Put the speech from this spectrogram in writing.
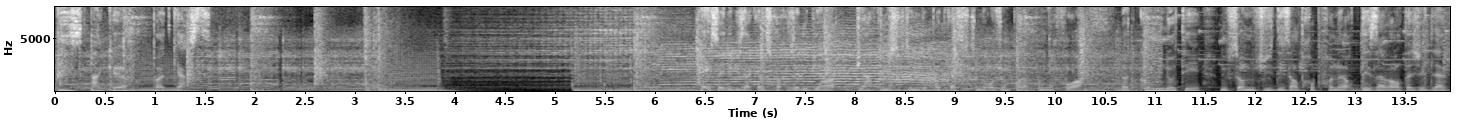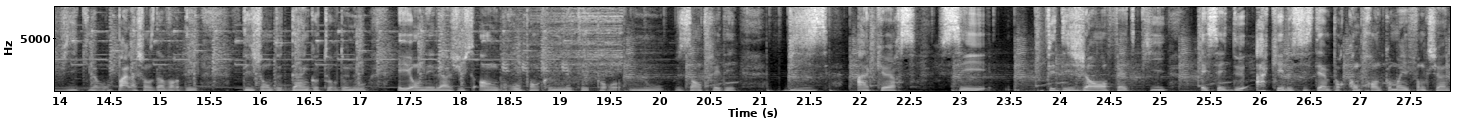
Biz Hacker Podcast. Hey, salut les Hackers, j'espère que vous allez bien. Bienvenue sur ce nouveau podcast si tu nous rejoins pour la première fois. Notre communauté, nous sommes juste des entrepreneurs désavantagés de la vie qui n'avons pas la chance d'avoir des, des gens de dingue autour de nous. Et on est là juste en groupe, en communauté pour nous entraider. Biz Hackers, c'est c'est des gens en fait qui essayent de hacker le système pour comprendre comment il fonctionne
